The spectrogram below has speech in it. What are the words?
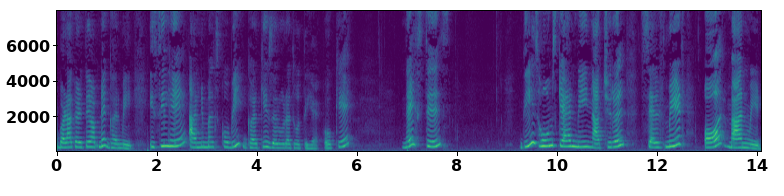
बड़ा करते हैं अपने घर में ही। इसीलिए एनिमल्स को भी घर की ज़रूरत होती है। Okay? Next is these homes can be natural, self-made और man-made.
